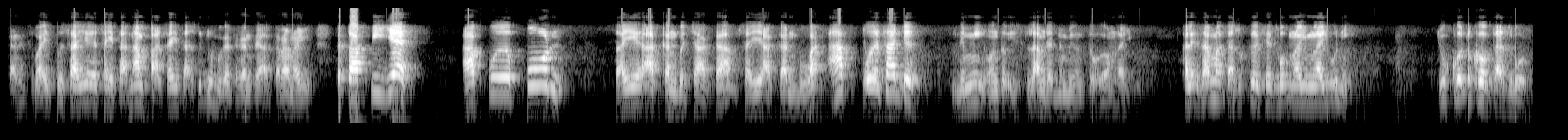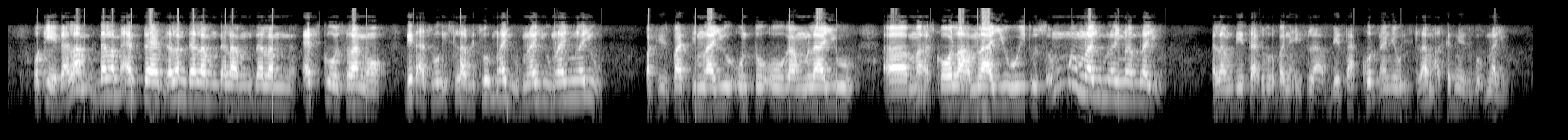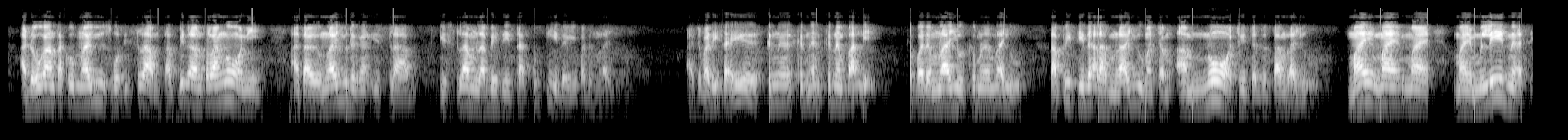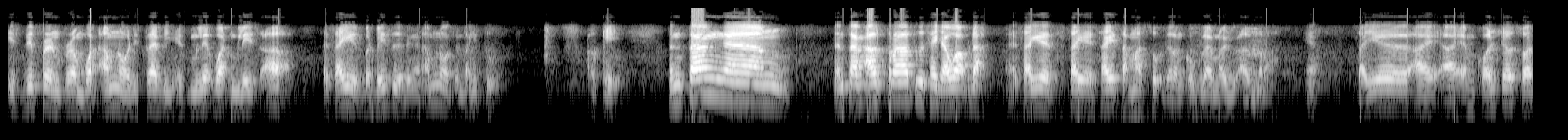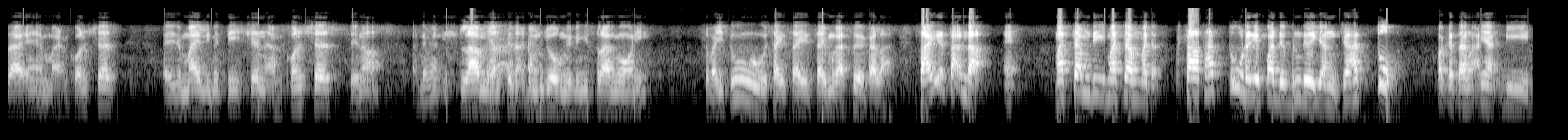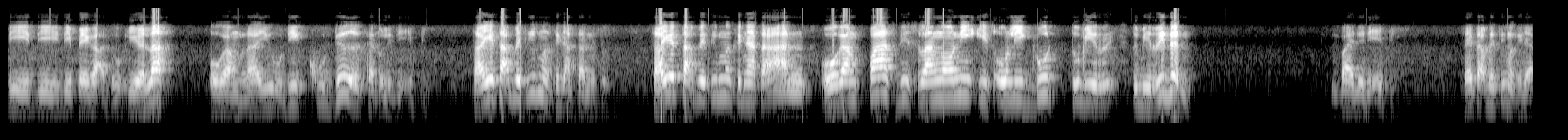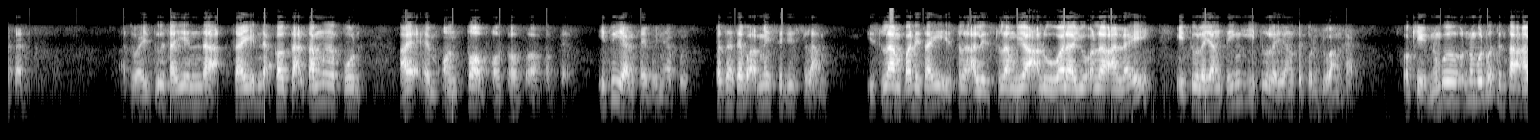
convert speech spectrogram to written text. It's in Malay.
pergerakan. Sebab itu saya saya tak nampak, saya tak setuju berkatakan saya antara Melayu. Tetapi yes, apa pun saya akan bercakap, saya akan buat apa saja demi untuk Islam dan demi untuk orang Melayu. Khalid Samad tak suka saya sebut Melayu-Melayu ni. Cukup-cukup tak sebut. Okey, dalam dalam MTS, dalam dalam dalam dalam Esko Selangor, dia tak sebut Islam, dia sebut Melayu, Melayu, Melayu, Melayu. Partisipasi Melayu untuk orang Melayu, uh, sekolah Melayu itu semua Melayu, Melayu, Melayu, Melayu. Dalam dia tak sebut banyak Islam. Dia takut nak sebut Islam, akhirnya sebut Melayu. Ada orang takut Melayu sebut Islam. Tapi dalam Selangor ni, antara Melayu dengan Islam, Islam lebih ditakuti daripada Melayu. Ha, jadi saya kena kena kena balik kepada Melayu kepada Melayu. Tapi tidaklah Melayu macam UMNO cerita tentang Melayu. My my my my Malayness is different from what UMNO describing as what Malays are. Saya berbeza dengan UMNO tentang itu. Okey. Tentang um, tentang Ultra tu saya jawab dah. Saya saya saya tak masuk dalam kumpulan Melayu Ultra. Ya. Saya I I am conscious what I am. I am conscious my limitation. I am conscious, you know, dengan Islam yang saya nak junjung di negeri Selangor ni. Sebab itu saya saya saya merasakanlah. Saya tak nak eh macam di macam macam salah satu daripada benda yang jatuh pakatan rakyat di di di di Perak tu ialah orang Melayu dikudakan oleh DAP. Saya tak boleh terima kenyataan itu. Saya tak boleh terima kenyataan orang PAS di Selangor ni is only good to be to be ridden by the DAP. Saya tak boleh terima kenyataan itu. Sebab itu saya hendak saya hendak kalau tak sama pun I am on top of of of, of that. Itu yang saya punya apa. Pasal saya buat mesej Islam. Islam pada saya Islam al-Islam ya'lu wala yu'la alai. Itulah yang tinggi, itulah yang saya perjuangkan. Okey, nombor nombor dua tentang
